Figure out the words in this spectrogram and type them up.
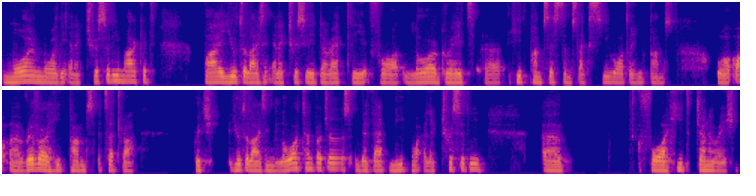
more and more the electricity market by utilizing electricity directly for lower grade uh, heat pump systems like seawater heat pumps or uh, river heat pumps, etc., which utilizing lower temperatures with that need more electricity uh, for heat generation.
